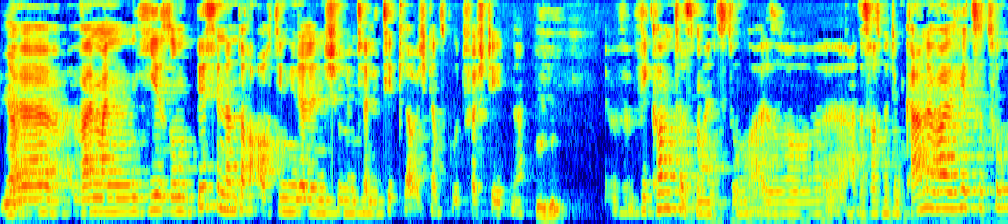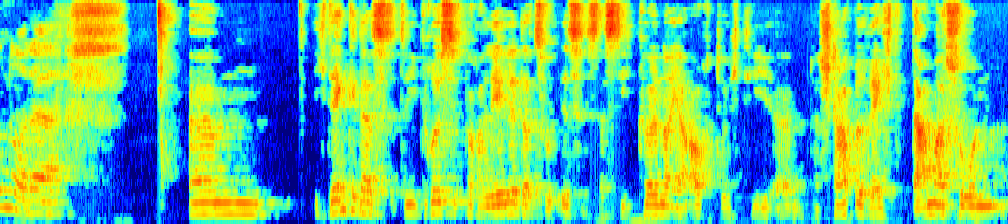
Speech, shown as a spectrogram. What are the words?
ja. äh, weil man hier so ein bisschen dann doch auch die niederländische Mentalität, glaube ich, ganz gut versteht. Ne? Mhm. Wie kommt das, meinst du? Also äh, hat das was mit dem Karneval hier zu tun oder? Ähm, ich denke, dass die größte Parallele dazu ist, ist, dass die Kölner ja auch durch die, äh, das Stapelrecht damals schon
